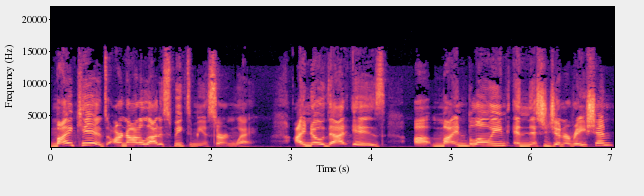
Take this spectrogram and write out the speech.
My kids are not allowed to speak to me a certain way. I know that is uh, mind blowing in this generation.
